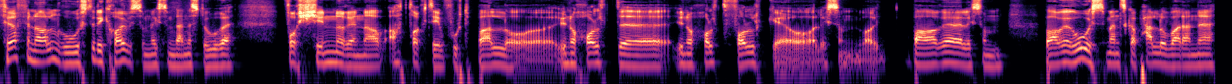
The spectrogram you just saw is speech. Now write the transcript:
Før finalen roste de Cruyff som liksom denne store forkynneren av attraktiv fotball og underholdt, underholdt folket og liksom var bare, liksom, bare ros, mens Capello var denne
